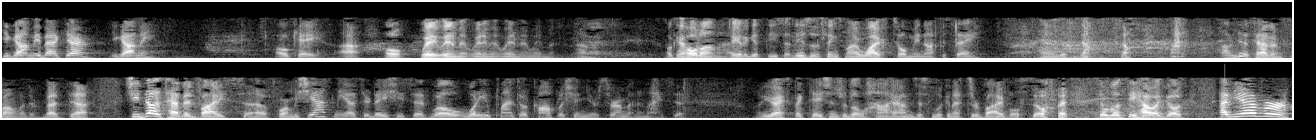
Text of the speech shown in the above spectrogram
You got me back there? You got me? Okay. Uh, oh, wait, wait a minute, wait a minute, wait a minute, wait a minute. Um, okay, hold on. I got to get these. These are the things my wife told me not to say. And uh, no, no, I'm just having fun with her. But uh, she does have advice uh, for me. She asked me yesterday. She said, "Well, what do you plan to accomplish in your sermon?" And I said, "Your expectations are a little high. I'm just looking at survival. So, so we'll see how it goes." Have you ever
